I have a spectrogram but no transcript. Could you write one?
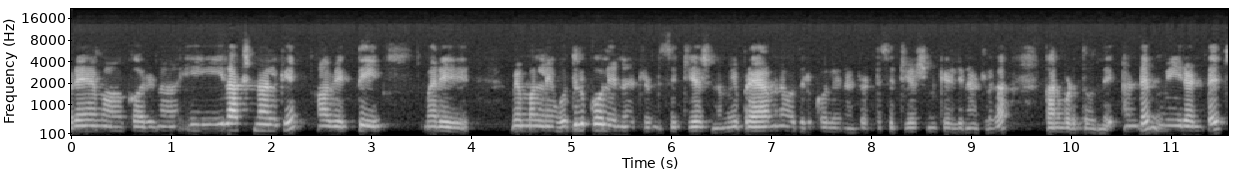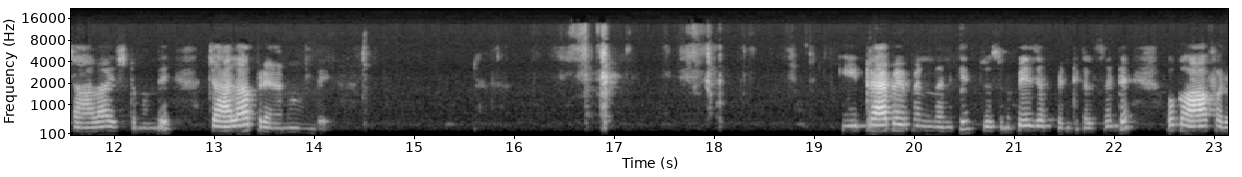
ప్రేమ కరుణ ఈ లక్షణాలకే ఆ వ్యక్తి మరి మిమ్మల్ని వదులుకోలేనటువంటి సిచ్యుయేషన్ మీ ప్రేమను వదులుకోలేనటువంటి సిచ్యుయేషన్కి వెళ్ళినట్లుగా కనబడుతుంది. అంటే మీరంటే చాలా ఇష్టం ఉంది చాలా ప్రేమ ఉంది. ఈ ట్రాప్ అయిపోయిన దానికి చూసిన పేజ్ ఆఫ్ పెంటికల్స్ అంటే ఒక ఆఫర్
